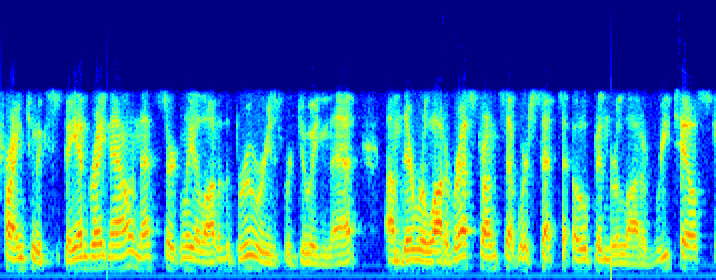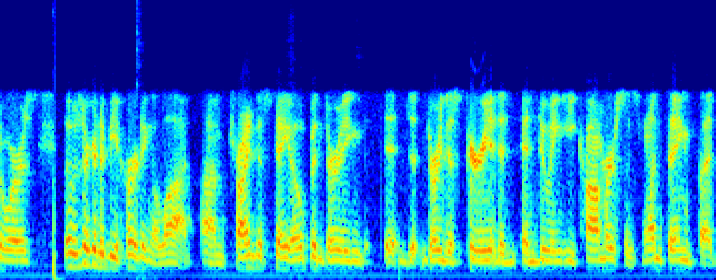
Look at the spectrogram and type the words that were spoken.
trying to expand right now, and that's certainly a lot of the breweries were doing that. Um, there were a lot of restaurants that were set to open. There were a lot of retail stores. Those are going to be hurting a lot. Um, trying to stay open during during this period and, and doing e-commerce is one thing, but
